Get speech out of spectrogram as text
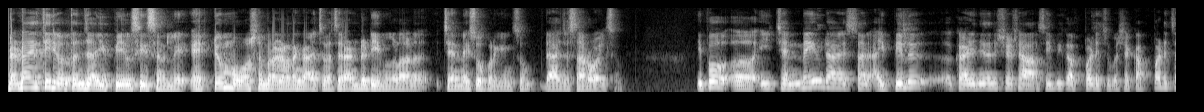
രണ്ടായിരത്തി ഇരുപത്തഞ്ച് ഐ പി എൽ സീസണിൽ ഏറ്റവും മോശം പ്രകടനം കാഴ്ചവെച്ച രണ്ട് ടീമുകളാണ് ചെന്നൈ സൂപ്പർ കിങ്സും രാജസ്ഥാൻ റോയൽസും. ഇപ്പോൾ ഈ ചെന്നൈയും രാജസ്ഥാൻ ഐ പി എൽ കഴിഞ്ഞതിന് ശേഷം ആർ സി ബി കപ്പടിച്ചു. പക്ഷേ കപ്പടിച്ച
